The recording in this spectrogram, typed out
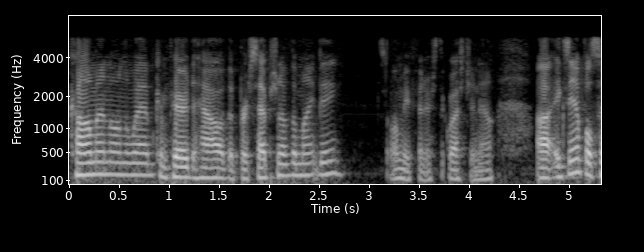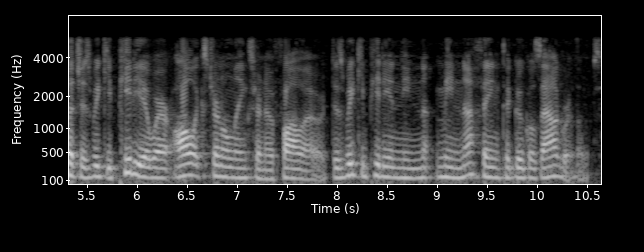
common on the web compared to how the perception of them might be. So let me finish the question now. Uh, examples such as Wikipedia, where all external links are nofollow. Does Wikipedia mean, mean nothing to Google's algorithms?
